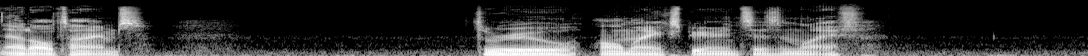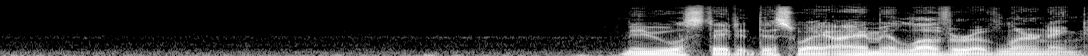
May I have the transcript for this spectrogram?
at all times through all my experiences in life. Maybe we'll state it this way I am a lover of learning.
